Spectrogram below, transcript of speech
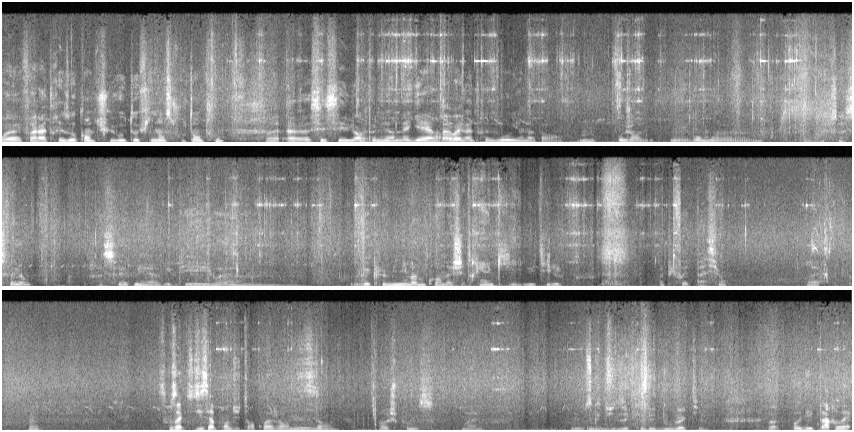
ouais. Enfin, la trésor, quand tu autofinances tout le temps tout, Ouais. c'est un Ouais. peu le nerf de la guerre. Bah ouais. La trésor, il n'y en a pas hein, Mhm. aujourd'hui. Mais bon, ça se fait, hein. Ça se fait, mais avec des, ouais, euh, avec le minimum, quoi. On n'achète rien qui est inutile. Et puis, il faut être patient. C'est pour ça que tu dis que ça prend du temps, quoi, genre Mhm. 10 ans. Oh, je pense, ouais. Parce que tu disais que tu étais double actif. Au départ, ouais,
